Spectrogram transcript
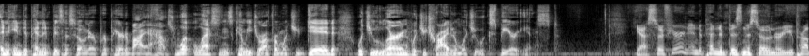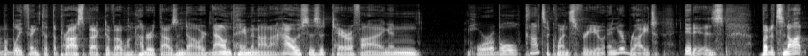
an independent business owner prepare to buy a house? What lessons can we draw from what you did, what you learned, what you tried and what you experienced? Yeah, so if you're an independent business owner, you probably think that the prospect of a $100,000 down payment on a house is a terrifying and horrible consequence for you. And you're right, it is, but it's not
